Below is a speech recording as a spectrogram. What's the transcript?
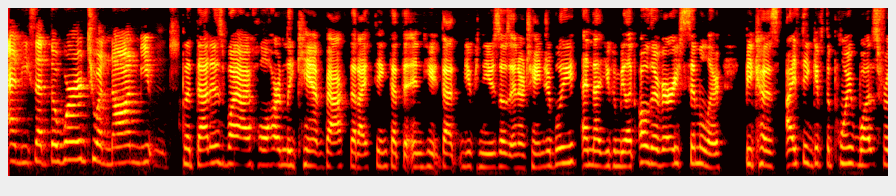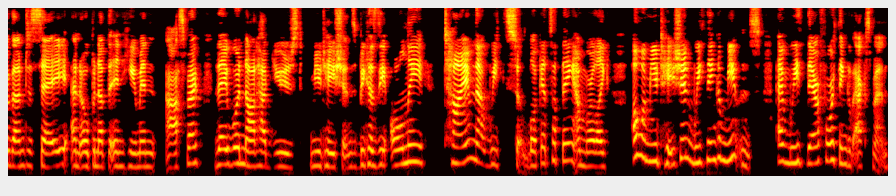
and he said the word to a non mutant. but that is why i wholeheartedly can't back that i think that the inhu- that you can use those interchangeably and that you can be like oh they're very similar because I think if the point was for them to say and open up the inhuman aspect, they would not have used mutations because the only time that we look at something and we're like, oh, a mutation, we think of mutants and we therefore think of X Men.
